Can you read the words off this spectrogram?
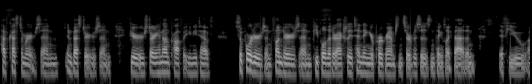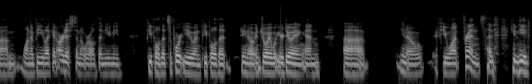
have customers and investors. And if you're starting a nonprofit, you need to have supporters and funders and people that are actually attending your programs and services and things like that. And if you um, want to be like an artist in the world, then you need people that support you and people that you know enjoy what you're doing. And uh, you know, if you want friends, then you need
